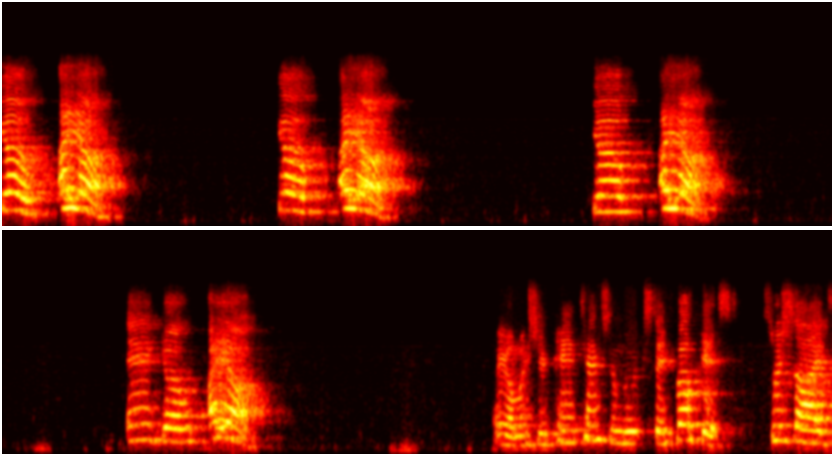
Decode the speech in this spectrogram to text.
Go. Aya. Go. Aya. Go. Aya. And go. Aya. There you go. Make sure you're paying attention, Luke. Stay focused. Switch sides.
